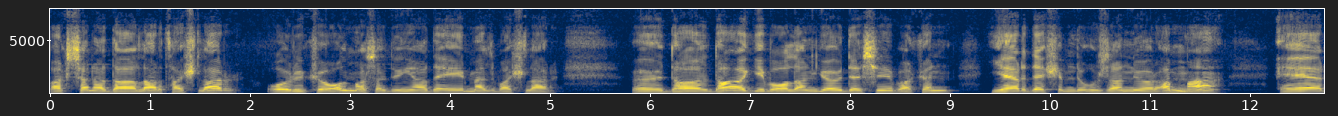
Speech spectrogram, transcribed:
baksana dağlar taşlar o rükû olmasa dünyada eğilmez başlar. Ee, dağ, dağ gibi olan gövdesi bakın yerde şimdi uzanıyor ama eğer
